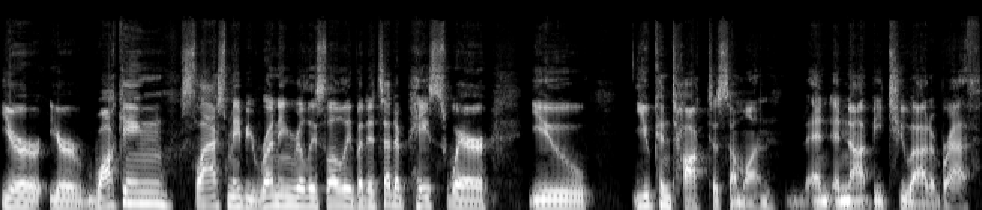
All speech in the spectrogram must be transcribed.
You're you're walking slash maybe running really slowly, but it's at a pace where you you can talk to someone and and not be too out of breath.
